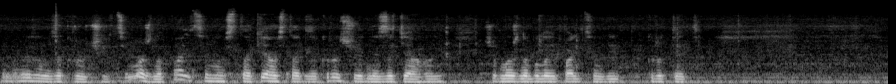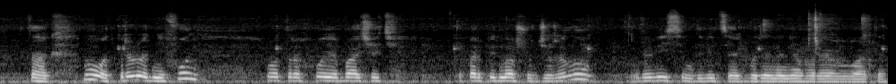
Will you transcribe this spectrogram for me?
Цим разом закручується. Можна пальцем ось так. Я ось так закручую, не затягую, щоб можна було і пальцем відкрутити. Так, ну от природній фон. От рахує, бачить. Тепер підношу джерело. B8, дивіться, як буде на нього реагувати.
